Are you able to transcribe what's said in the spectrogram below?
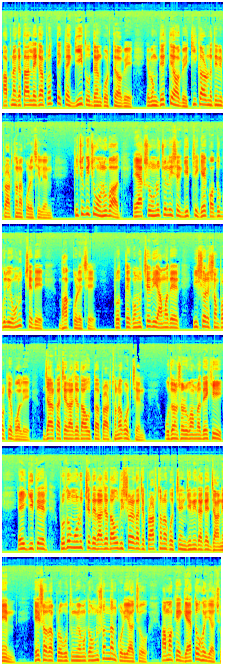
আপনাকে তার লেখা প্রত্যেকটা গীত অধ্যয়ন করতে হবে এবং দেখতে হবে কি কারণে তিনি প্রার্থনা করেছিলেন। কিছু কিছু অনুবাদ এই একশো উনচল্লিশের গীতটিকে কতকগুলি অনুচ্ছেদে ভাগ করেছে। প্রত্যেক অনুচ্ছেদই আমাদের ঈশ্বরের সম্পর্কে বলে, যার কাছে রাজা দাউদ তা প্রার্থনা করছেন। উদাহরণস্বরূপ আমরা দেখি, এই গীতের প্রথম অনুচ্ছেদে রাজা দাউদ ঈশ্বরের কাছে প্রার্থনা করছেন যিনি তাকে জানেন। হে সদাপ্রভু তুমি আমাকে অনুসন্ধান করিয়াছ, আমাকে জ্ঞাত হইয়াছ।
